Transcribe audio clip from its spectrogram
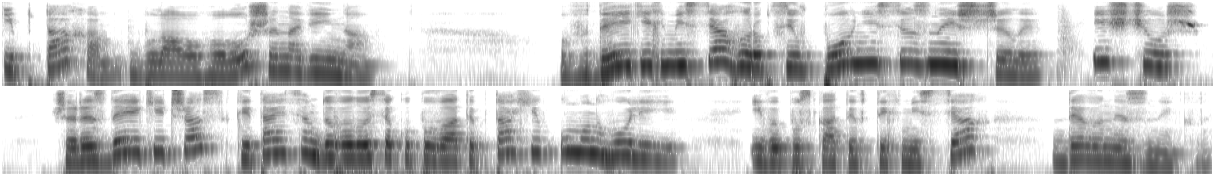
і птахам була оголошена війна. В деяких місцях горобців повністю знищили. І що ж? Через деякий час китайцям довелося купувати птахів у Монголії і випускати в тих місцях, де вони зникли.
